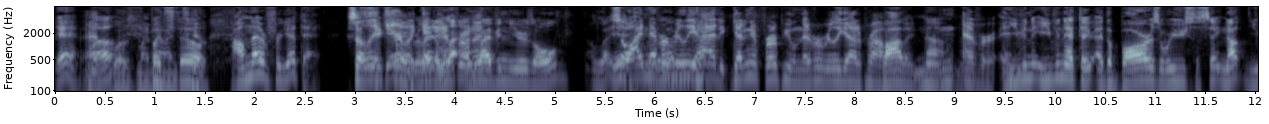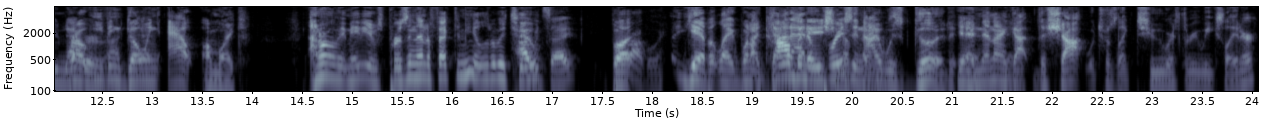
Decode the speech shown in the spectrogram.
Yeah, That well, blows my but mind, still, too. I'll never forget that. So, like, yeah, like, you were getting in ele- front of- eleven years old. Ele- So yeah, I never really years had. Getting in front of people never really got a problem. bothered. No, N- no. ever. And even even at the at the bars where we used to sing, nothing. You never, bro, even I- going out, I'm like, I don't know. Maybe it was prison that affected me a little bit too. I would say. but Probably. yeah, but like when I got out of combination of prison, I things. was good, Yeah, and then I yeah. got the shot, which was like two or three weeks later.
